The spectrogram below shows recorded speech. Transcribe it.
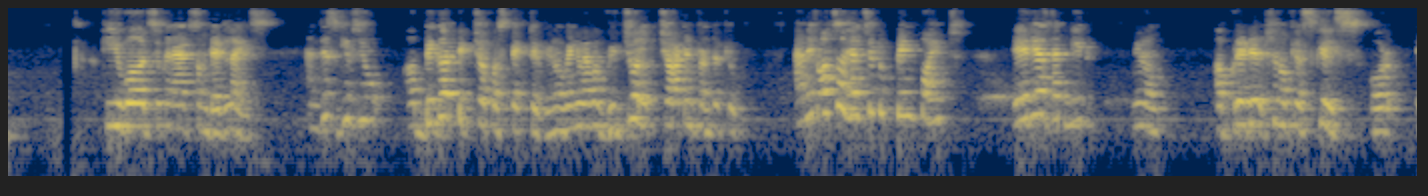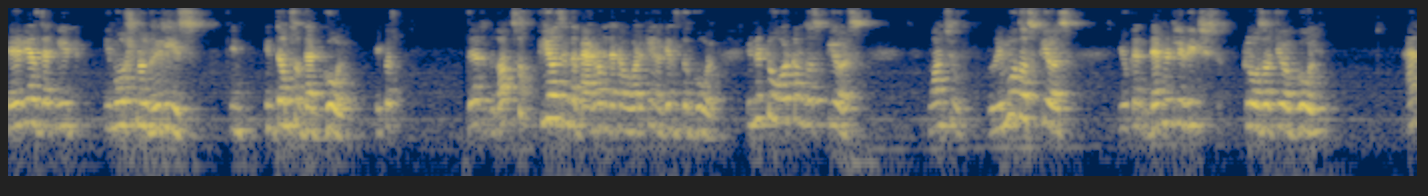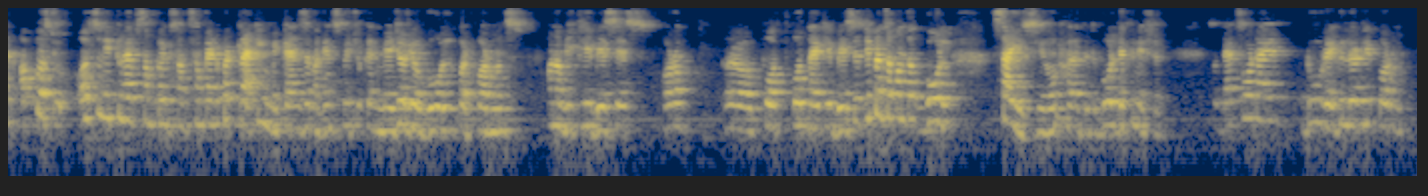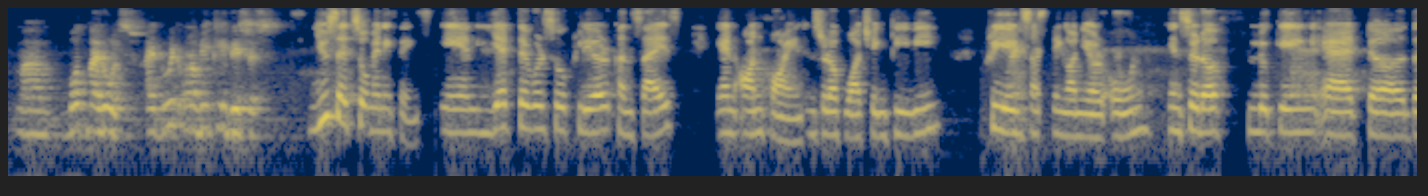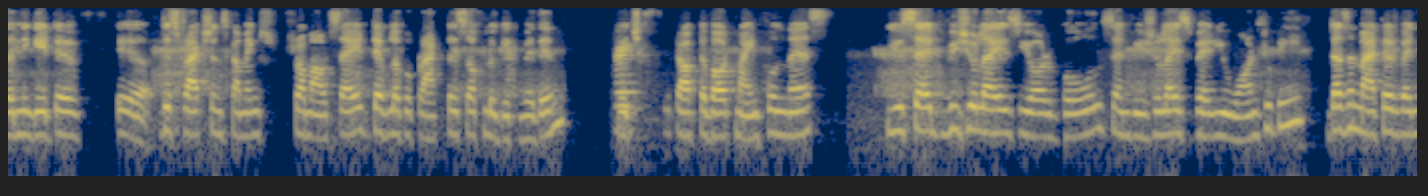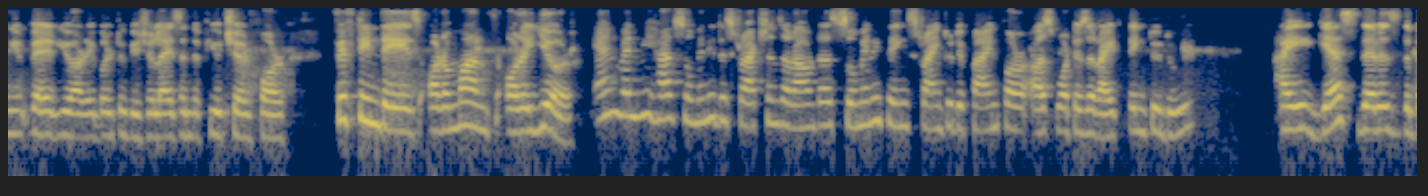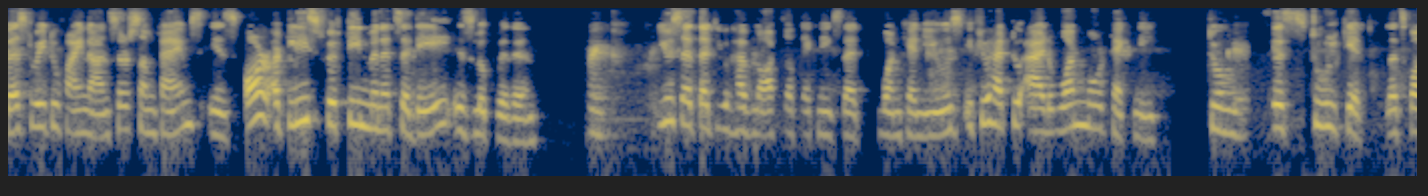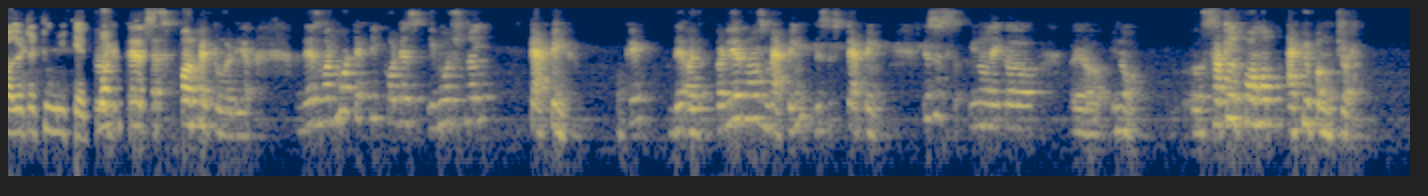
keywords, you can add some deadlines, and this gives you a bigger picture perspective. You know when you have a visual chart in front of you, and it also helps you to pinpoint areas that need you know upgradation of your skills or areas that need emotional release in, in terms of that goal because there are lots of fears in the background that are working against the goal. You need to overcome those fears. Once you remove those fears, you can definitely reach closer to your goal. And of course, you also need to have some kind, some, some kind of a tracking mechanism against which you can measure your goal performance on a weekly basis or a uh, forth, fortnightly basis. Depends upon the goal size, you know, the goal definition. So that's what I do regularly for uh, both my roles. I do it on a weekly basis you said so many things and yet they were so clear concise and on point instead of watching tv create something on your own instead of looking at uh, the negative uh, distractions coming from outside develop a practice of looking within. Which we talked about mindfulness You said visualize your goals and visualize where you want to be. Doesn't matter when you where you are able to visualize in the future for 15 days or a month or a year. And when we have so many distractions around us, so many things trying to define for us what is the right thing to do, I guess there is the best way to find answers sometimes is, or at least 15 minutes a day is look within. Right. You said that you have lots of techniques that one can use. If you had to add one more technique to okay. this toolkit, let's call it a toolkit. What? That's perfect word, yeah. There's one more technique called as emotional tapping. Okay. The earlier one was mapping. This is tapping. This is, you know, like a, a you know, a subtle form of acupuncture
